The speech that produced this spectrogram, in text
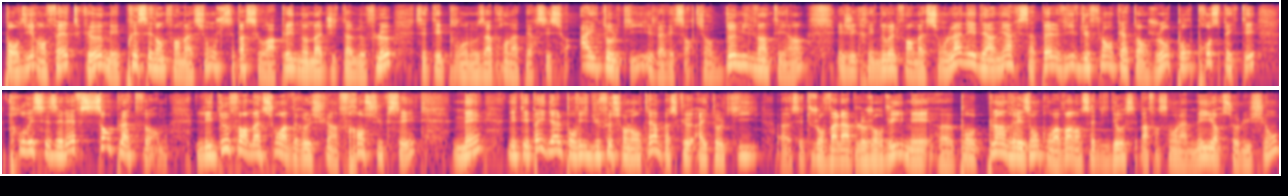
pour dire en fait que mes précédentes formations, je ne sais pas si vous vous rappelez, Nomad Digital de Fleu, c'était pour nous apprendre à percer sur italki. Je l'avais sorti en 2021 et j'ai créé une nouvelle formation l'année dernière qui s'appelle Vive du flanc en 14 jours pour prospecter, trouver ses élèves sans plateforme. Les deux formations avaient reçu un franc succès, mais n'étaient pas idéales pour vivre du feu sur long terme parce que italki c'est toujours valable aujourd'hui, mais pour plein de raisons qu'on va voir dans cette vidéo, c'est pas forcément la meilleure solution.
